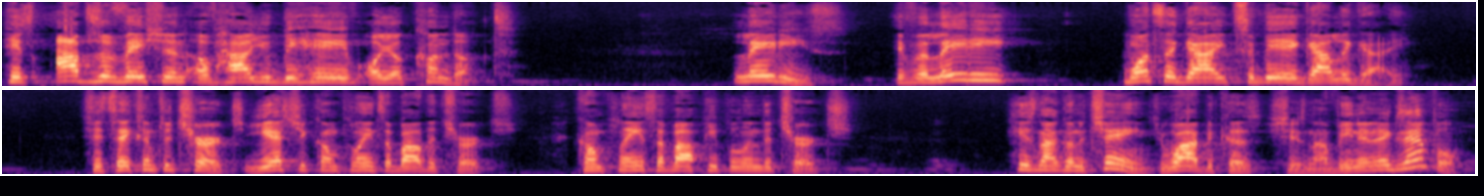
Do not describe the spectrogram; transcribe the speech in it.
his observation of how you behave or your conduct. Ladies, if a lady wants a guy to be a godly guy, she takes him to church. Yes, she complains about the church, complains about people in the church, he's not going to change. Why? Because she's not being an example.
